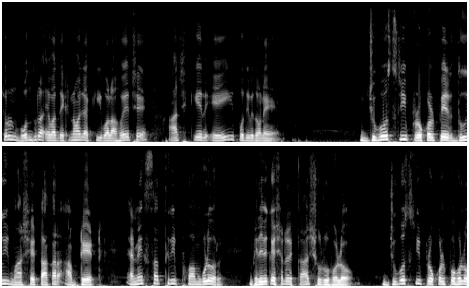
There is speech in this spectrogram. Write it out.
চলুন বন্ধুরা, এবার দেখে নেওয়া যাক কী বলা হয়েছে আজকের এই প্রতিবেদনে। যুবশ্রী প্রকল্পের দুই মাসে টাকার আপডেট অ্যানেক্সা থ্রি ফর্মগুলোর ভেরিফিকেশনের কাজ শুরু হলো। যুবশ্রী প্রকল্প হল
